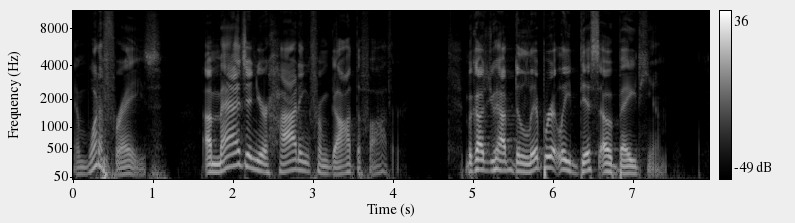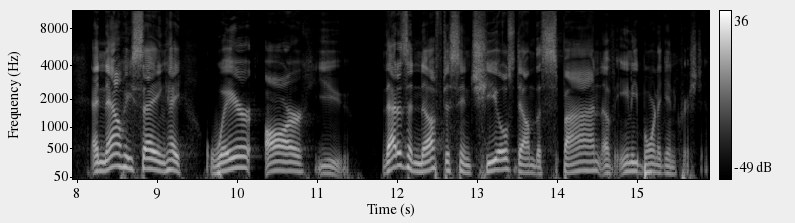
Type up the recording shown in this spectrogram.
And what a phrase. Imagine you're hiding from God the Father because you have deliberately disobeyed him. And now he's saying, Hey, where are you? That is enough to send chills down the spine of any born again Christian.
